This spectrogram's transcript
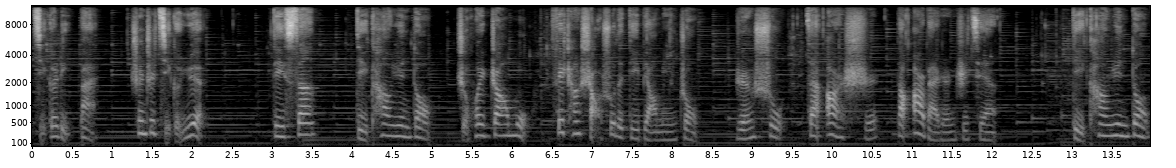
几个礼拜，甚至几个月。第三。抵抗运动只会招募非常少数的地表民众，人数在二十到二百人之间。抵抗运动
